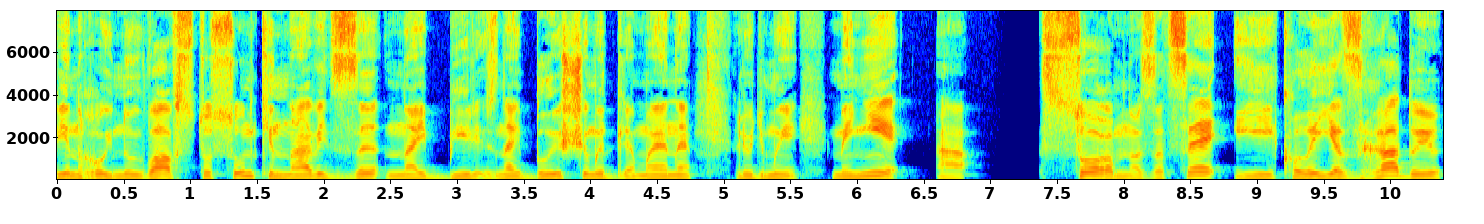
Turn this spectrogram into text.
він руйнував стосунки навіть з найбіль... з найближчими для мене людьми. Мені а, соромно за це, і коли я згадую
